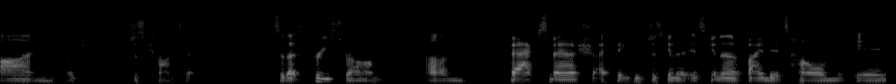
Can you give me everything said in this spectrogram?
on like just constantly. So that's pretty strong. Um, back smash I think is just gonna it's gonna find its home in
